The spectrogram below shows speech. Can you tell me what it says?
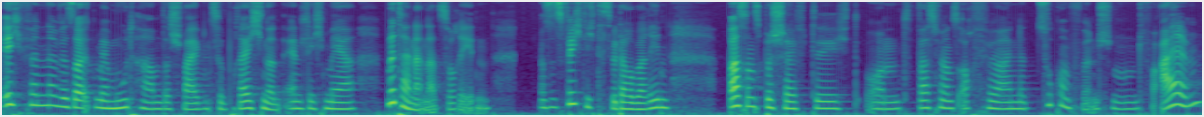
ich finde, wir sollten mehr Mut haben, das Schweigen zu brechen und endlich mehr miteinander zu reden. Es ist wichtig, dass wir darüber reden, was uns beschäftigt und was wir uns auch für eine Zukunft wünschen. Und vor allem,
